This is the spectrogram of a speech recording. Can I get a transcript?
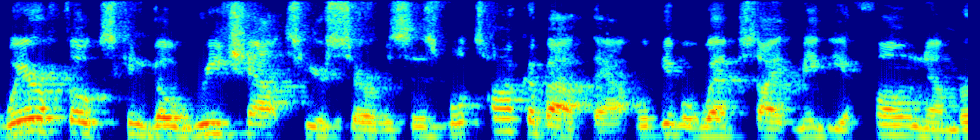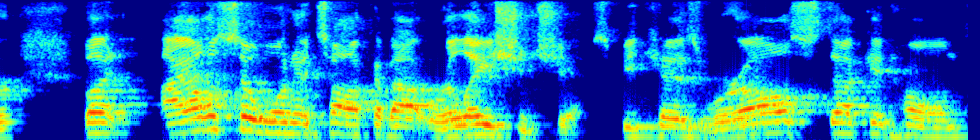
where folks can go reach out to your services. We'll talk about that. We'll give a website, maybe a phone number. But I also want to talk about relationships because we're all stuck at home,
